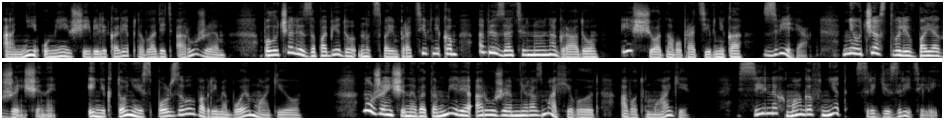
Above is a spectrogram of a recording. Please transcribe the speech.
Они, умеющие великолепно владеть оружием, получали за победу над своим противником обязательную награду — еще одного противника — зверя. Не участвовали в боях женщины, и никто не использовал во время боя магию. Но женщины в этом мире оружием не размахивают, а вот маги... Сильных магов нет среди зрителей.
